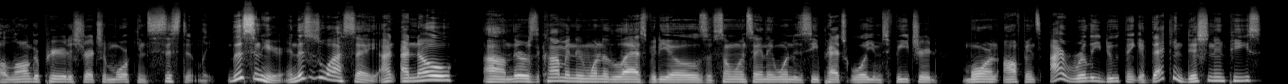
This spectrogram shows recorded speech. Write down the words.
a longer period of stretch and more consistently. Listen here, and this is why I say I, I know um, there was a comment in one of the last videos of someone saying they wanted to see Patrick Williams featured more on offense. I really do think if that conditioning piece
